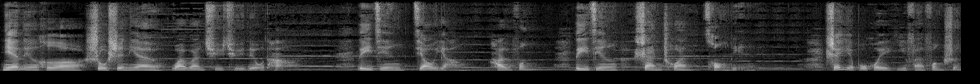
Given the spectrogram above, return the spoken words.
年龄河数十年弯弯曲曲流淌，历经骄阳寒风，历经山川丛林。谁也不会一帆风顺，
